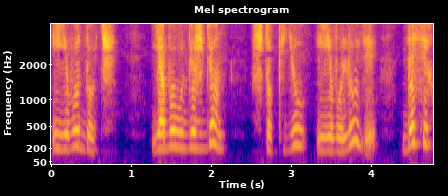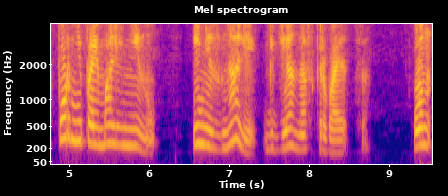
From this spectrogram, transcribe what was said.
и его дочь. Я был убежден, что Кью и его люди до сих пор не поймали Нину и не знали, где она скрывается. Он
